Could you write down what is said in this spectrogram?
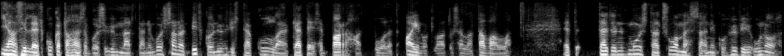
ihan silleen, että kuka tahansa voisi ymmärtää, niin voisi sanoa, että Bitcoin yhdistää kullan ja käteisen parhaat puolet ainutlaatuisella tavalla. Et täytyy nyt muistaa, että Suomessa niin kuin hyvin uno,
